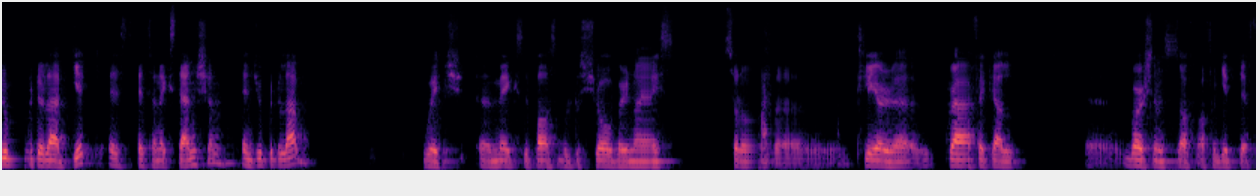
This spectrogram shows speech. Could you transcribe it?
JupyterLab Git is it's an extension in JupyterLab, which uh, makes it possible to show very nice sort of uh, clear uh, graphical uh, versions of, of a Git diff,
